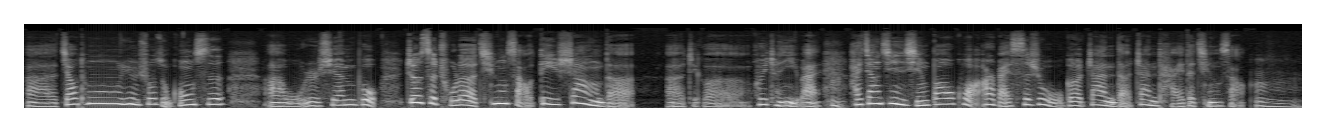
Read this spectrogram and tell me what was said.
呃交通运输总公司啊、五日宣布，这次除了清扫地上的呃这个灰尘以外，嗯还将进行包括二百四十五个站的站台的清扫。嗯，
